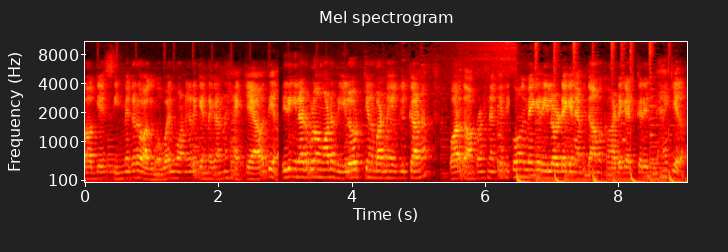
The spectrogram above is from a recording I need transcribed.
වගේ සිම් එකට වගේ මොබයිල් ෆෝන් එකට ගෙන්න ගන්න හැකියාව තියෙනවා. ඉතින් ඊළඟට පුළුවන් ඔයාලට reload කියන බටන් එක ක්ලික් කරන්න. ඔයාලට තව ප්‍රශ්නයක් ඇති කොහොමද මේක reload එක ගැන අපි තාම කාඩ් එක ඇඩ් කරේ නැහැ කියලා.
